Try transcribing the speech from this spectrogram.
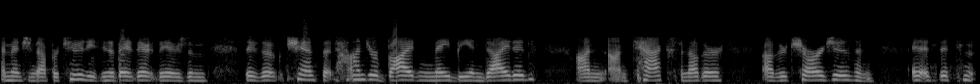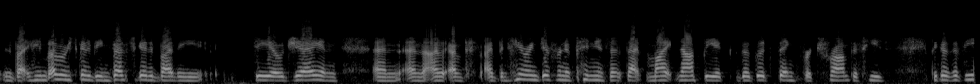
I mentioned opportunities you know there, there there's a there's a chance that Hunter Biden may be indicted on on tax and other other charges. And it's, it's he's going to be investigated by the DOJ, and and and I, I've I've been hearing different opinions that that might not be a, good thing for Trump if he's because if he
